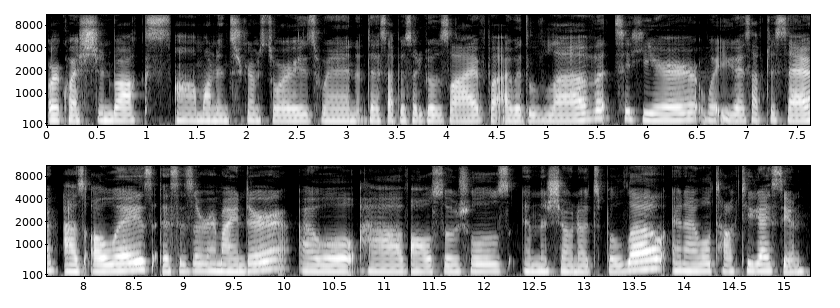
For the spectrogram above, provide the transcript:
or question box um, on Instagram stories when this episode goes live, but I would love to hear what you guys have to say. As always, this is a reminder I will have all socials in the show notes below, and I will will talk to you guys soon.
